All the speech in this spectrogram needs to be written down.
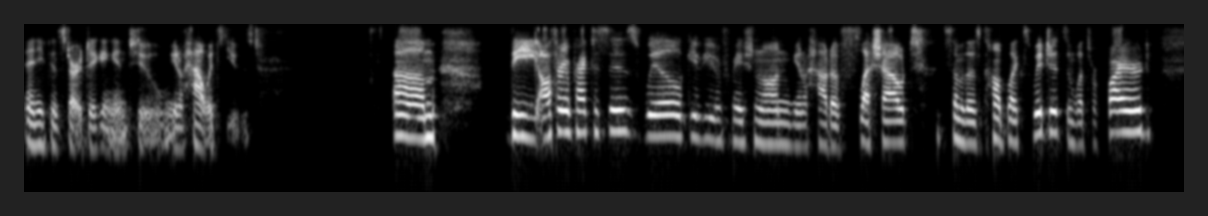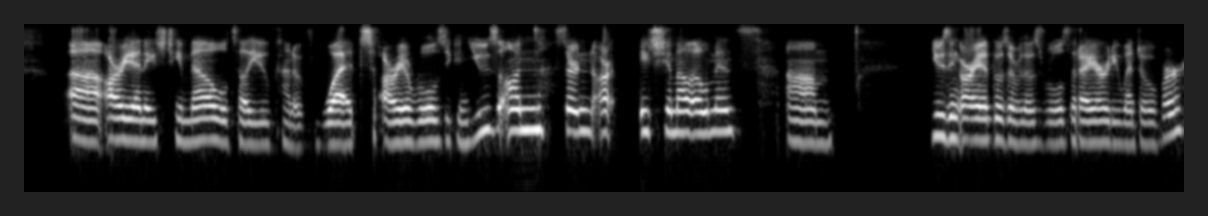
and you can start digging into you know, how it's used. Um, the authoring practices will give you information on you know, how to flesh out some of those complex widgets and what's required. Uh, ARIA and HTML will tell you kind of what ARIA rules you can use on certain HTML elements. Um, using ARIA goes over those rules that I already went over.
